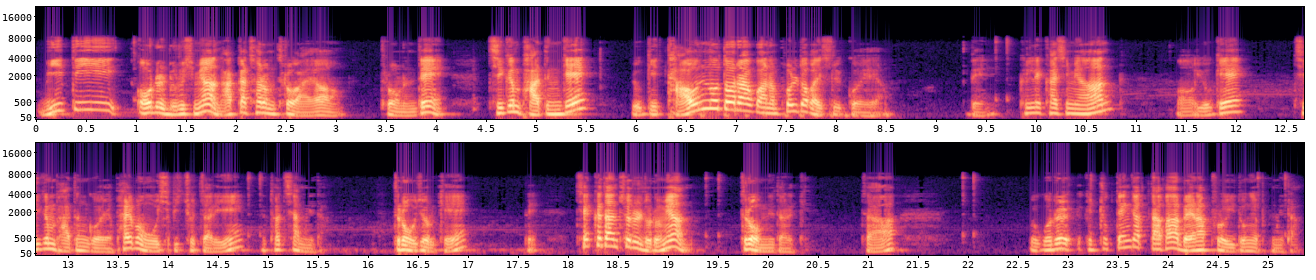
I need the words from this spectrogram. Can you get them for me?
미디어를 누르시면 아까처럼 들어와요. 들어오는데 지금 받은 게 여기 다운로더라고 하는 폴더가 있을 거예요. 네, 클릭하시면 어, 요게 지금 받은 거예요. 8분 52초짜리 터치합니다. 들어오죠 이렇게. 네, 체크 단추를 누르면 들어옵니다 이렇게. 자, 요거를 이렇게 쭉 당겼다가 맨 앞으로 이동해 봅니다.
